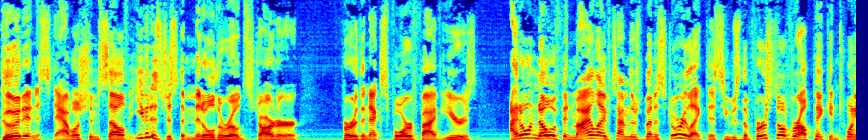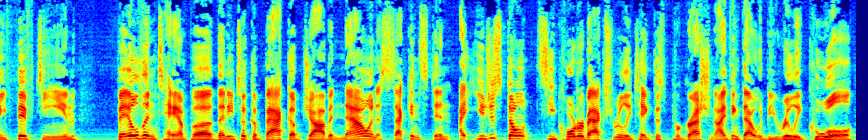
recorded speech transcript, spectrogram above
good and establish himself, even as just a middle of the road starter for the next four or five years, I don't know if in my lifetime there's been a story like this. He was the first overall pick in 2015, failed in Tampa, then he took a backup job, and now in a second stint, I, you just don't see quarterbacks really take this progression. I think that would be really cool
